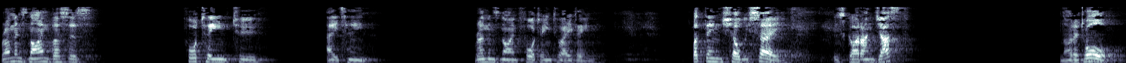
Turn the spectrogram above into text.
Romans 9 verses 14 to 18. Romans 9, 14 to 18. What then shall we say? Is God unjust? Not at all.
